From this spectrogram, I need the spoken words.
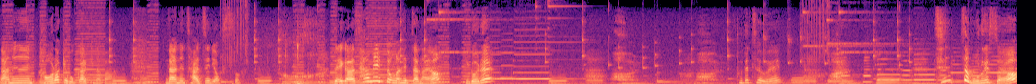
나는 더럽게 못 가르치나 봐. 나는 자질이 없어. 내가 3일 동안 했잖아요. 이거를 도대체 왜? 진짜 모르겠어요.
